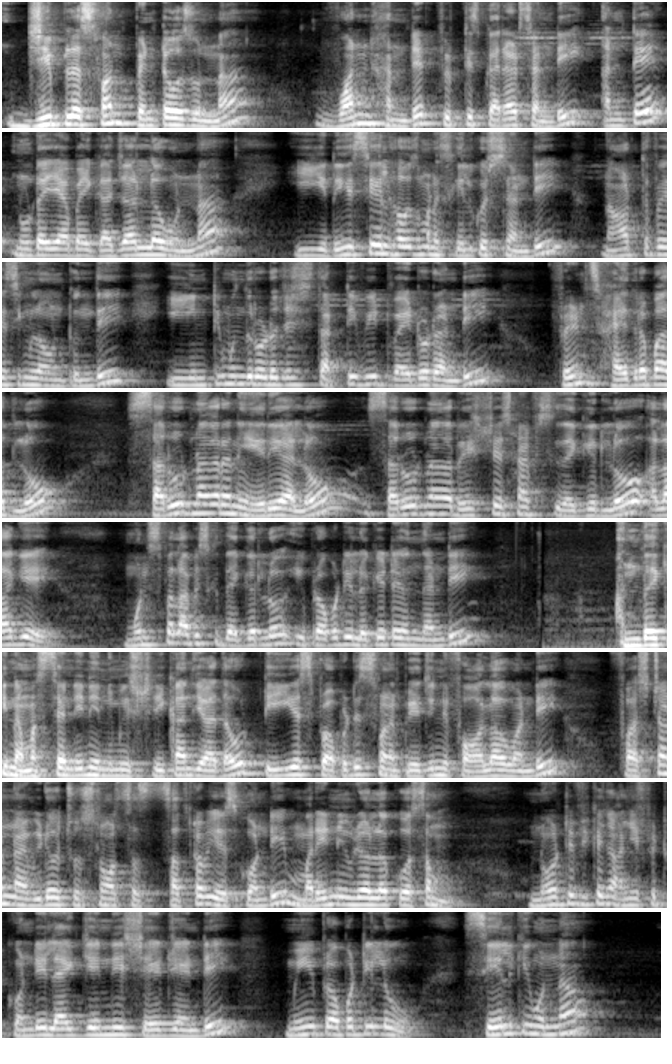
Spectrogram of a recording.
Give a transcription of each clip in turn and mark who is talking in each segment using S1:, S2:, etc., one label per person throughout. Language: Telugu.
S1: G plus one penthouse ఉన్న one hundred fifty square yards అండి. అంటే నూట యాభై గజాల్లో ఉన్న ఈ రీసేల్ హౌస్ మనకి సేల్కి వచ్చిందండి నార్త్ ఫేసింగ్లో ఉంటుంది. ఈ ఇంటి ముందు రోడ్ వచ్చేసి థర్టీ ఫీట్ వైడ్ రోడ్ అండి. ఫ్రెండ్స్ హైదరాబాద్లో సరూర్ నగర్ అనే ఏరియాలో సరూర్ నగర్ రిజిస్ట్రేషన్ ఆఫీస్కి దగ్గరలో అలాగే మున్సిపల్ ఆఫీస్కి దగ్గరలో ఈ ప్రాపర్టీ లొకేట్ అయి ఉందండి. అందరికీ నమస్తే అండి. నేను మీ శ్రీకాంత్ యాదవ్. టీఎస్ ప్రాపర్టీస్ మన పేజీని ఫాలో అవ్వండి. ఫస్ట్ టైం నా వీడియో చూసిన సబ్స్క్రైబ్ చేసుకోండి. మరిన్ని వీడియోల కోసం నోటిఫికేషన్ ఆన్ చేసి పెట్టుకోండి లైక్ చేయండి షేర్ చేయండి. మీ ప్రాపర్టీలు సేల్కి ఉన్న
